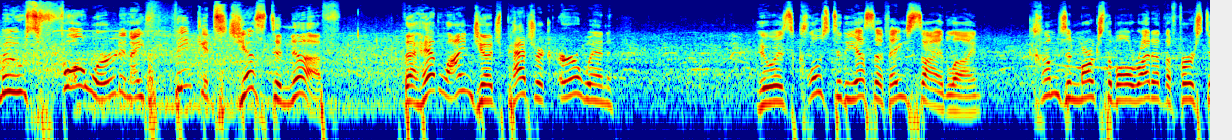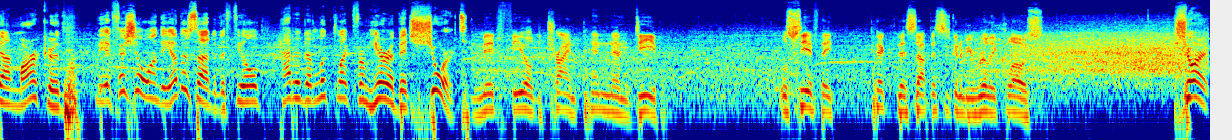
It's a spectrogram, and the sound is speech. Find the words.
moves forward, and I think it's just enough. The headline judge, Patrick Irwin, who is close to the SFA sideline, comes and marks the ball right at the first down marker. The official on the other side of the field had it, it looked like from here a bit short. Midfield to try and pin them deep. We'll see if they pick this up. This is going to be really close. Short.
